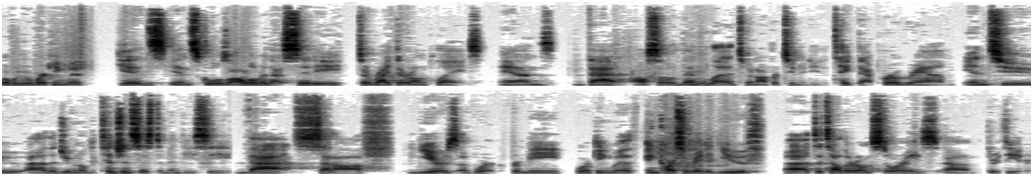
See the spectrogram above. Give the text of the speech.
where we were working with kids in schools all over that city to write their own plays. And that also then mm. led to an opportunity to take that program into uh, the juvenile detention system in DC. That set off years of work for me working with incarcerated youth uh, to tell their own stories um, through theater.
